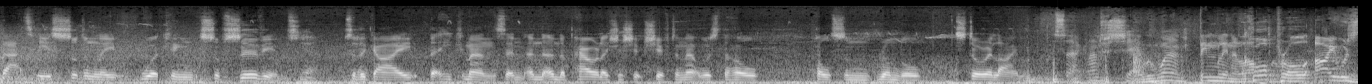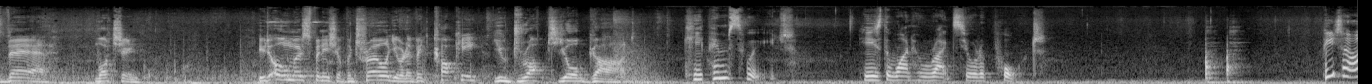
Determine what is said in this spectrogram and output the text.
that he is suddenly working subservient to the guy that he commands, and, and, and the power relationship shift, and that was the whole Polson Rundle storyline. Sir, can I just say, we weren't bimbling along. Corporal, I was there, watching. You'd almost finished your patrol, you were a bit cocky, you dropped your guard. Keep him sweet. He's the one who writes your report. Peter?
